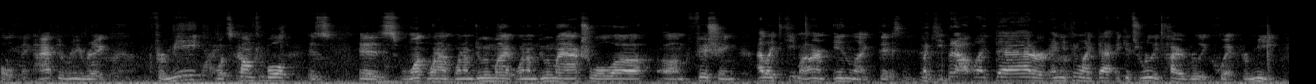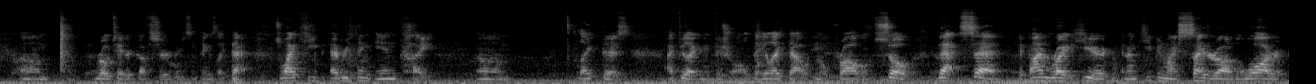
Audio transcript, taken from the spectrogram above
whole thing. I have to re-rig. For me, what's comfortable is is when I'm when I'm doing my when I'm doing my actual uh, um, fishing, I like to keep my arm in like this. If I keep it out like that or anything like that, it gets really tired really quick for me. Um, rotator cuff surgeries and things like that. So I keep everything in tight, um, like this. I feel like I can fish all day like that with no problem. So that said, if I'm right here and I'm keeping my sighter out of the water,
